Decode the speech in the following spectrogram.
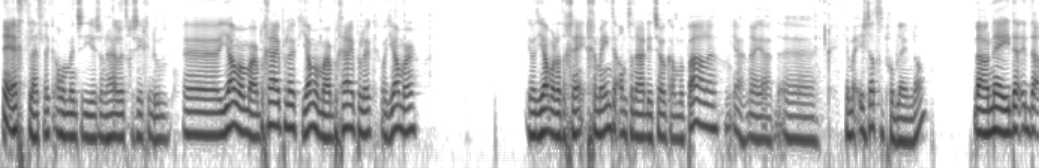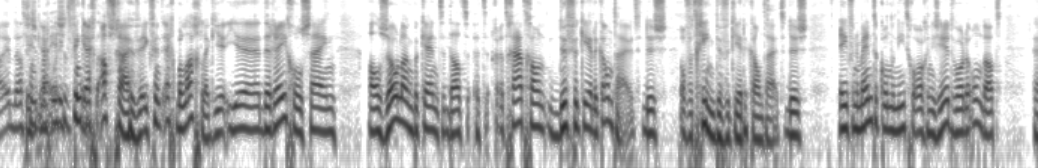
nee, echt letterlijk. Allemaal mensen die hier zo'n huilend gezichtje doen. Eh, jammer maar begrijpelijk. Jammer maar begrijpelijk. Wat jammer. Ja, wat jammer dat de ge- gemeenteambtenaar dit zo kan bepalen. Ja, nou ja. eh, Ja, maar is dat het probleem dan? nou nee, dat, vind, ik, echt, is ik het- vind ik echt afschuiven. Ik vind het echt belachelijk. Je, je, de regels zijn al zo lang bekend dat het, het gaat gewoon de verkeerde kant uit. Dus, of het ging de verkeerde kant uit. Dus evenementen konden niet georganiseerd worden omdat eh,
